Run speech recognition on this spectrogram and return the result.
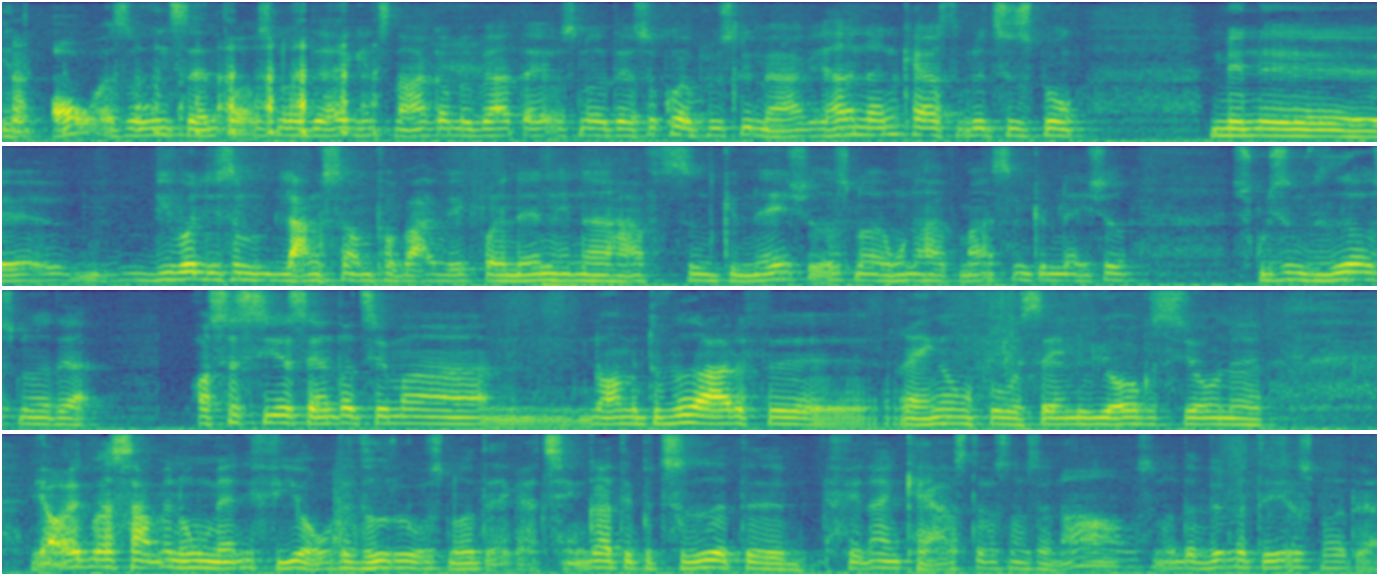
Et år, altså uden Sandra og sådan noget der, ikke? Hende snakker med hver dag og sådan noget der, så kunne jeg pludselig mærke. Jeg havde en anden kæreste på det tidspunkt, men øh, vi var ligesom langsomt på vej væk fra hinanden. Hende havde haft siden gymnasiet og sådan noget, og hun har haft mig siden gymnasiet. Skulle ligesom videre og sådan noget der. Og så siger Sandra til mig, Nå, men du ved, Artef ringer hun fra USA, New York, og siger hun, jeg har jo ikke været sammen med nogen mand i fire år, det ved du jo sådan noget der. Jeg tænker, at det betyder, at jeg øh, finder en kæreste og sådan noget. Så, Nå, sådan noget der, hvem er det og sådan noget der.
